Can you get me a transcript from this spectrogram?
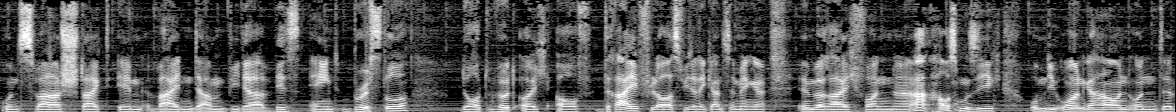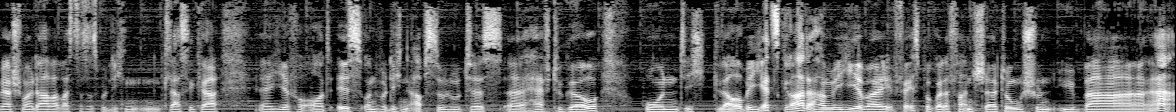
Und zwar steigt im Weidendamm wieder This Ain't Bristol. Dort wird euch auf drei Floors wieder eine ganze Menge im Bereich von äh, Hausmusik um die Ohren gehauen und äh, wer schon mal da war, weiß, dass das wirklich ein, ein Klassiker äh, hier vor Ort ist und wirklich ein absolutes äh, Have to Go. Und ich glaube, jetzt gerade haben wir hier bei Facebook bei der Veranstaltung schon über ja,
